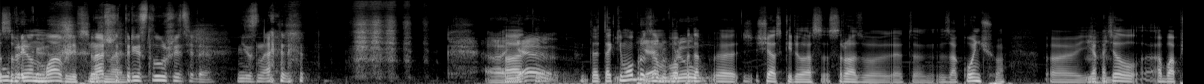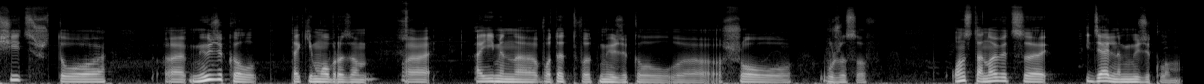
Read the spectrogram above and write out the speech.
со публика, времен Маугли все наши знали. три слушателя не знали. А, А, я... Да, таким образом, люблю- сейчас, Кирилл, я сразу это закончу. Э, Я Мгм. хотел обобщить, что э, мюзикл таким образом, э, а именно вот этот вот мюзикл э, шоу ужасов, он становится идеальным мюзиклом.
